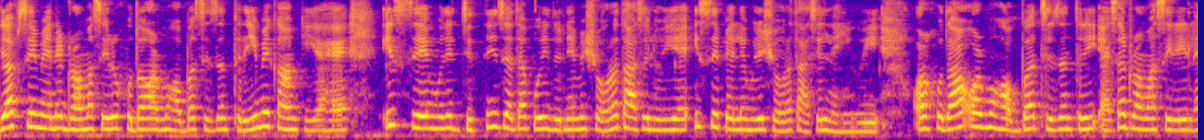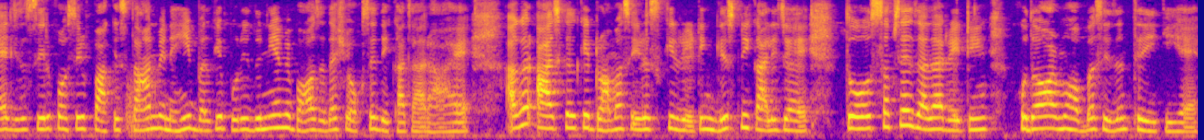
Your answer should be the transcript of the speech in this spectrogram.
जब से मैंने ड्रामा सीरियल खुदा और मोहब्बत सीज़न थ्री में काम किया है, इससे मुझे जितनी ज़्यादा पूरी दुनिया में शहरत हासिल हुई है, इससे पहले मुझे शहरत हासिल नहीं हुई। और खुदा और मोहब्बत सीज़न थ्री ऐसा ड्रामा सीरियल है, जिसे सिर्फ़ और सिर्फ़ पाकिस्तान में नहीं, बल्कि पूरी दुनिया में बहुत ज़्यादा शौक से देखा जा रहा है। अगर आजकल के ड्रामा सीरियल्स की रेटिंग लिस्ट निकाली जाए तो सबसे ज़्यादा रेटिंग खुदा और मोहब्बत सीज़न थ्री की है।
